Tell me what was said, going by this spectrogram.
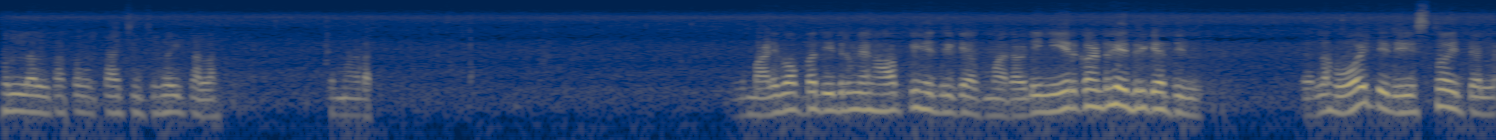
ಹುಲ್ಲಲ್ಲಿ ತಕೊಂಡು ಆಚೆ ಈಚೆ ಹೋಯ್ತಲ್ಲ ಅದು ಮಾಡ ಮಳೆ ಬಪ್ಪತ್ ಇದ್ರ ಮೇಲೆ ಹಾಕಿ ಹೆದ್ರಿಕೆ ಹಾಕಿ ಮಾರ ಅಡಿ ನೀರ್ ಕಂಡ್ರೆ ಹೆದ್ರಿಕೆ ಆತಿದ್ವಿ ಎಲ್ಲ ಹೋಯ್ತಿದ್ವಿ ಇಸ್ತೋಯ್ತು ಎಲ್ಲ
